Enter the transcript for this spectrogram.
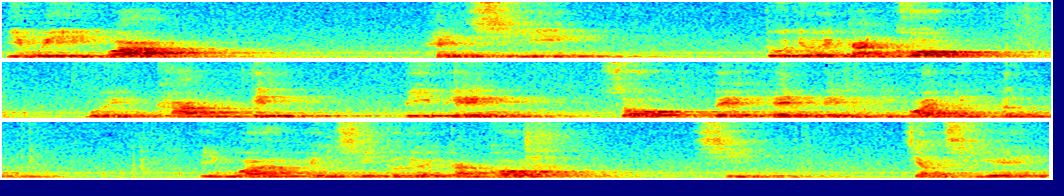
因为我现时拄着的艰苦，未堪得比拼。所要显明伫我的眼光，因我现时拄着的艰苦是暂时的，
